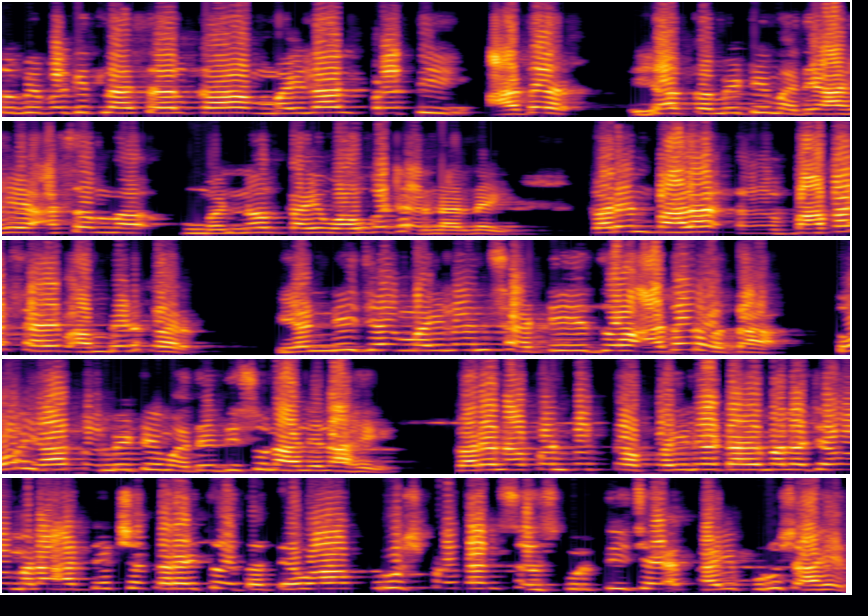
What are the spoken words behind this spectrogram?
तुम्ही बघितलं असेल का महिलांप्रती आदर ह्या कमिटीमध्ये आहे असं म्हणणं काही वावग ठरणार नाही. कारण बाळा बाबासाहेब आंबेडकर यांनी जे महिलांसाठी जो आदर होता तो ह्या कमिटीमध्ये दिसून आलेला आहे. कारण आपण बघता पहिल्या टायमाला जेव्हा मला अध्यक्ष करायचं होतं तेव्हा पुरुष प्रधान संस्कृतीचे काही पुरुष आहेत.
